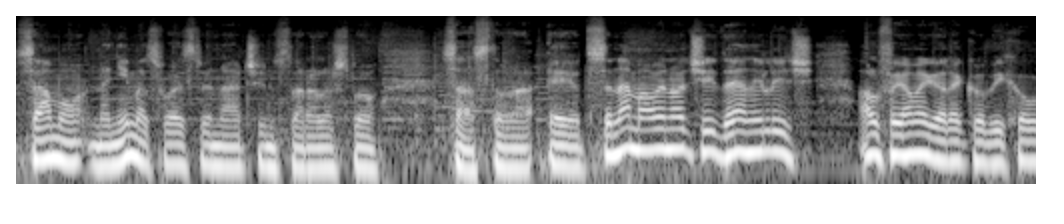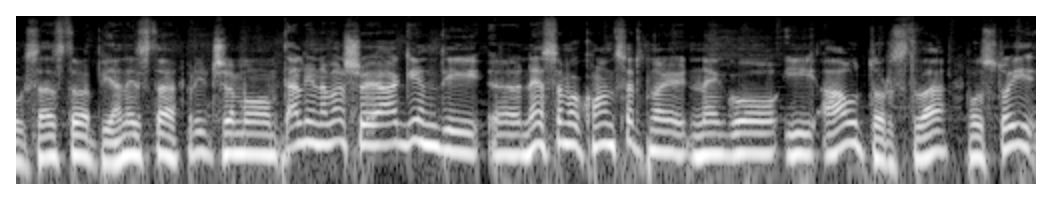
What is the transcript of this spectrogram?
samo na njima svojstven način stvaralaštvo sastava EJOT. Sa nama ove noći Dejan Ilić, alfa i omega, rekao bih, ovog sastava, pijanista. Pričamo da li na vašoj agendi, e, ne samo koncertnoj, nego i autorstva, postoji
